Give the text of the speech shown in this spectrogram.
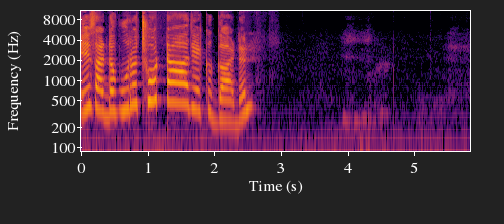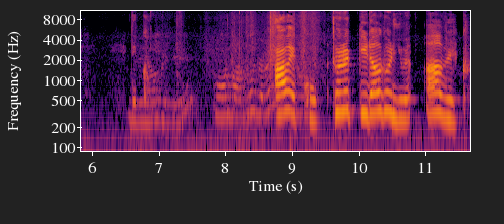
ਇਹ ਸਾਡਾ ਪੂਰਾ ਛੋਟਾ ਜਿਹਾ ਇੱਕ ਗਾਰਡਨ ਦੇਖੋ। ਆ ਵੇਖੋ ਤੁਹਾਨੂੰ ਕੀੜਾ ਘਣੀ ਮੈਂ ਆ ਵੇਖੋ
